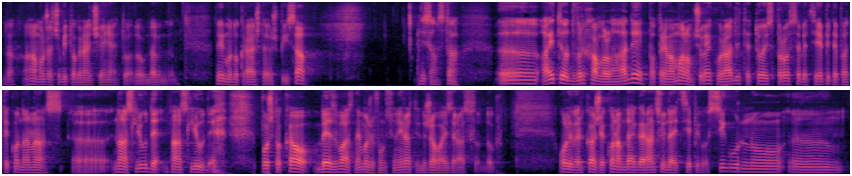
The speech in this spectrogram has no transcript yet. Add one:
da, aha, možda će biti ograničenja. To, da, da, da, vidimo do kraja što je još pisao. Nisam sta. E, ajte od vrha vlade, pa prema malom čovjeku radite, to je prvo sebe cijepite, pa tek onda nas. E, nas ljude, nas ljude. Pošto kao bez vas ne može funkcionirati država i zdravstvo. Dobro. Oliver kaže, ko nam daje garanciju da je cijepivo sigurno. E,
